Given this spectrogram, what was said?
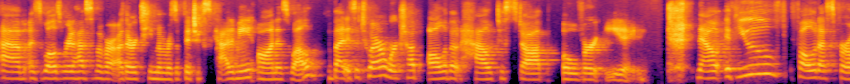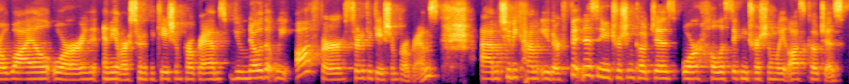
um, as well as we're going to have some of our other team members of Fit Chicks Academy on as well. But it's a two hour workshop all about how to stop overeating. Now, if you've followed us for a while or any of our certification programs, you know that we offer certification programs um, to become either fitness and nutrition coaches or holistic nutrition weight loss coaches.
